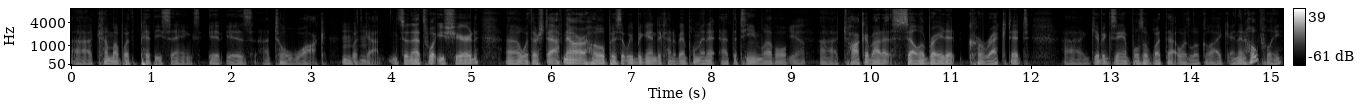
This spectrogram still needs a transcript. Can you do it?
uh, come up with pithy sayings. It is uh, to walk with Mhm. God. And so that's what you shared uh, with our staff. Now our hope is that we begin to kind of implement it at the team level, Yep. uh, talk about it, celebrate it, correct it. Uh, give examples of what that would look like, and then hopefully,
